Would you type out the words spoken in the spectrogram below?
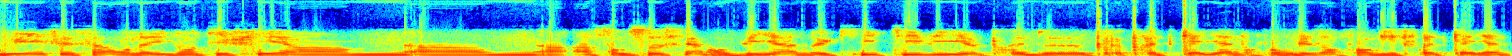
Oui, c'est ça. On a identifié un, un, un- centre social en Guyane qui, qui vit près de près de Cayenne, enfin où les enfants vivent près de Cayenne,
